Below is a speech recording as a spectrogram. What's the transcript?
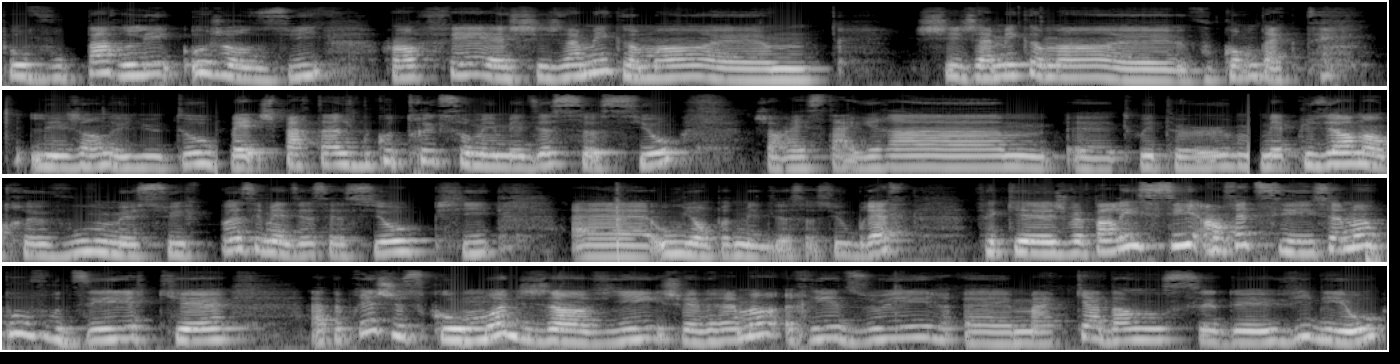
pour vous parler aujourd'hui. En fait, je sais jamais comment. je sais jamais comment vous contacter les gens de YouTube. Ben, je partage beaucoup de trucs sur mes médias sociaux, genre Instagram, Twitter, mais plusieurs d'entre vous me suivent pas ces médias sociaux, puis euh, ou ils n'ont pas de médias sociaux. Bref, fait que je vais parler ici. En fait, c'est seulement pour vous dire que à peu près jusqu'au mois de janvier, je vais vraiment réduire euh, ma cadence de vidéo.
